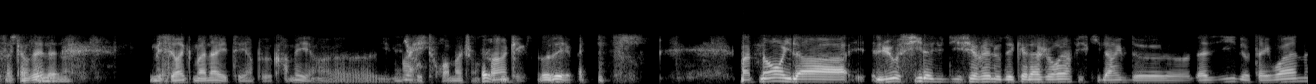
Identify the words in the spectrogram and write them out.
de sa quinzaine. Mais c'est vrai que Mana était un peu cramé. Hein. Euh, Il Ouais. jouer trois matchs en Il cinq. a explosé. Maintenant, il a lui aussi, il a dû digérer le décalage horaire puisqu'il arrive d'Asie, de Taïwan.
